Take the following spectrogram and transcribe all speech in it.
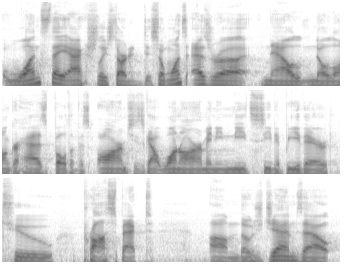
once they actually started, so once Ezra now no longer has both of his arms, he's got one arm and he needs C to be there to prospect um, those gems out.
